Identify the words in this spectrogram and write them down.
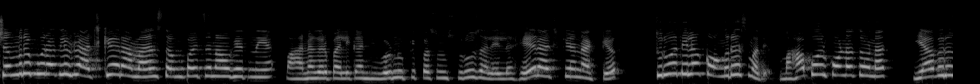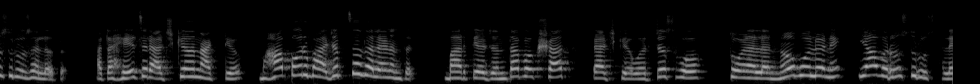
चंद्रपुरातील राजकीय रामायण संपायचं नाव घेत नाहीये. महानगरपालिका निवडणुकीपासून सुरू झालेलं हे राजकीय नाट्य सुरुवातीला काँग्रेसमध्ये. महापौर कोणाचं होणार? यावरून सुरू झालं होतं. आता हेच राजकीय नाट्य महापौर भाजपचं झाल्यानंतर भारतीय जनता पक्षात राजकीय वर्चस्व सोहळ्याला न बोलवणे यावरून सुरू झाले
